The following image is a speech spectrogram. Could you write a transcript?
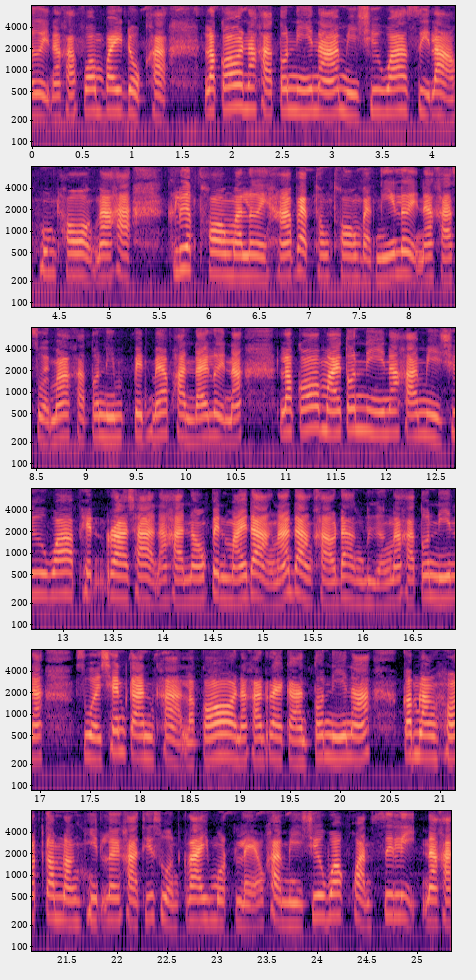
เลยนะคะฟอร์มใบดกค่ะ แล้วก็นะคะต้นนี้นะมีชื่อว่าศิลาหุ้มทองนะคะ เคลือบทองมาเลยฮะแบบทองทองๆแบบนี้เลยนะคะ สวยมากค่ะต้นนี้เป็นแม่พันธุ์ได้เลยนะ แล้วก็ไม้ต้นนี้นะคะ มีชื่อว่าเพชรราชานะคะ น้องเป็นไม้ด่างนะด่างขาวด่างเหลืองนะคะ ต้นนี้นะสวยเช่นกันค่ะ แล้วก็นะคะรายการต้นนี้นะกำลังฮอตกำลังฮิตเลยค่ะ ที่สวนใกล้หมดแล้วค่ะ มีชื่อว่าขวัญสิรินะคะ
